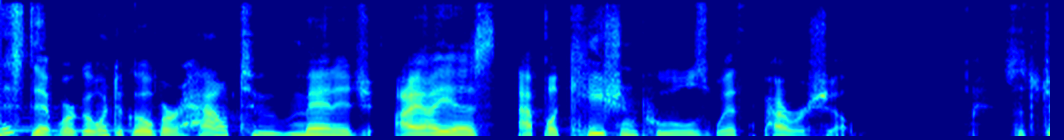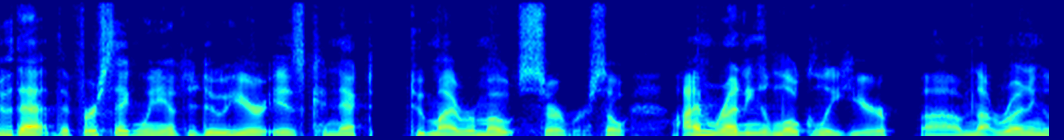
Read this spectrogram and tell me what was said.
this step, we're going to go over how to manage IIS application pools with PowerShell. So to do that, the first thing we have to do here is connect to my remote server. So I'm running locally here. Uh, I'm not running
